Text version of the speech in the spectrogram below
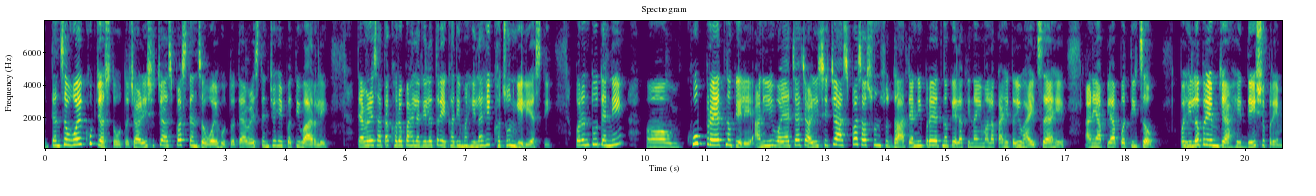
त्यांचं वय खूप जास्त होतं. चाळीशीच्या आसपास त्यांचं वय होतं. त्यावेळेस त्यांचे हे पती वारले. त्यावेळेस आता खरं पाहायला गेलं तर एखादी महिला ही खचून गेली असती. परंतु त्यांनी खूप प्रयत्न केले आणि वयाच्या चाळीशीच्या आसपास असूनसुद्धा त्यांनी प्रयत्न केला की नाही मला काहीतरी व्हायचं आहे. आणि आपल्या पतीचं पहिलं प्रेम जे आहे देशप्रेम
